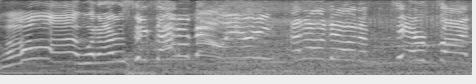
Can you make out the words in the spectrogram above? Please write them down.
Ah, what are those things? I don't know, Ari! I don't know, and I'm terrified!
